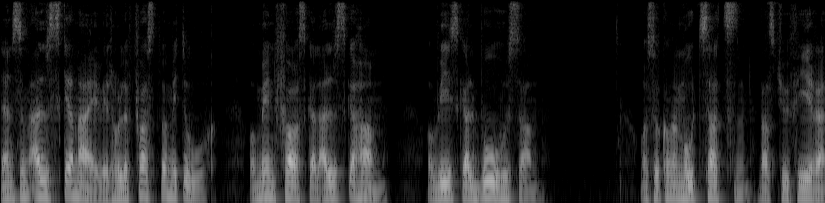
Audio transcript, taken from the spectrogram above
Den som elsker meg, vil holde fast på mitt ord og min far skal elske ham, og vi skal bo hos ham. Og så kommer motsatsen, vers 24.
